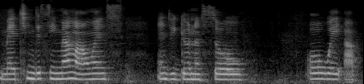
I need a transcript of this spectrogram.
matching the seam allowance. And we're gonna sew all way up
